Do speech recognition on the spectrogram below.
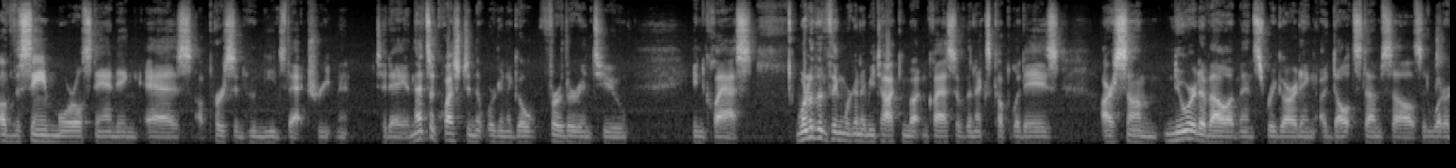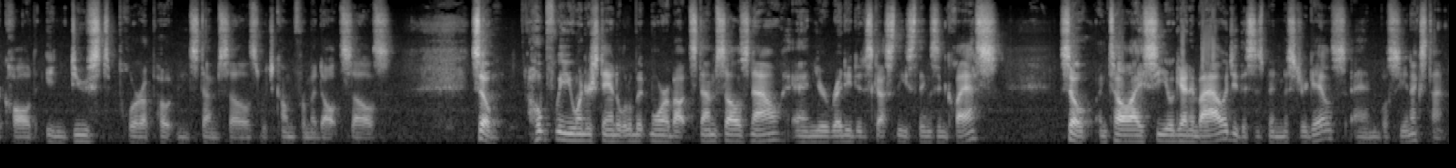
of the same moral standing as a person who needs that treatment today? And that's a question that we're going to go further into in class. One other thing we're going to be talking about in class over the next couple of days are some newer developments regarding adult stem cells and what are called induced pluripotent stem cells, which come from adult cells. So, hopefully, you understand a little bit more about stem cells now and you're ready to discuss these things in class. So, until I see you again in biology, this has been Mr. Gales, and we'll see you next time.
